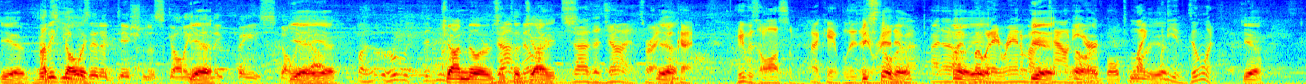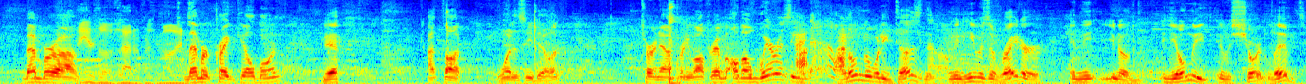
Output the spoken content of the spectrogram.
yeah, I think Scully. he was in addition to Scully, Yeah. and then they phased Scully yeah, out. yeah. But who, who didn't John Miller's at the Miller, Giants. John, the Giants, right? Yeah. Okay. He was awesome. I can't believe they He's ran still him. there. out. I know, Oh, but yeah. when they ran him out Yeah. of town Oh, here, Baltimore, like, yeah. what are you doing? Yeah, Remember, uh, Angelo's out of his mind. remember Craig Kilborn? yeah. I thought, what is he doing? Turned out pretty well for him. Although, where is he I, now? I don't know what he does now. I mean, he was a writer, and the you know he only it was short lived.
